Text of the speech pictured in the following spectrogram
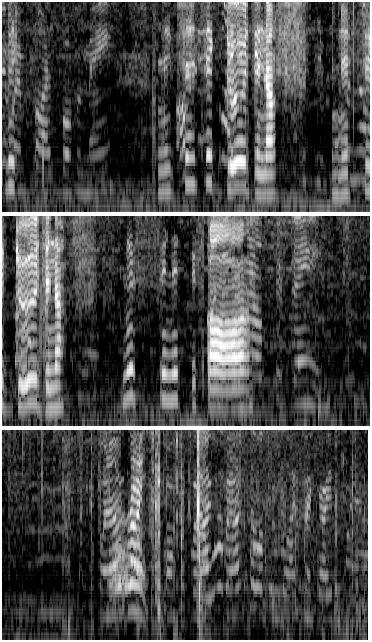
And then when flies bother me. And it's, it's it's good enough. And it's a good enough. Listen at this Oh, bar. I was 15. When I, Alright. when I, when I fell off the bike, I grazed my arm.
